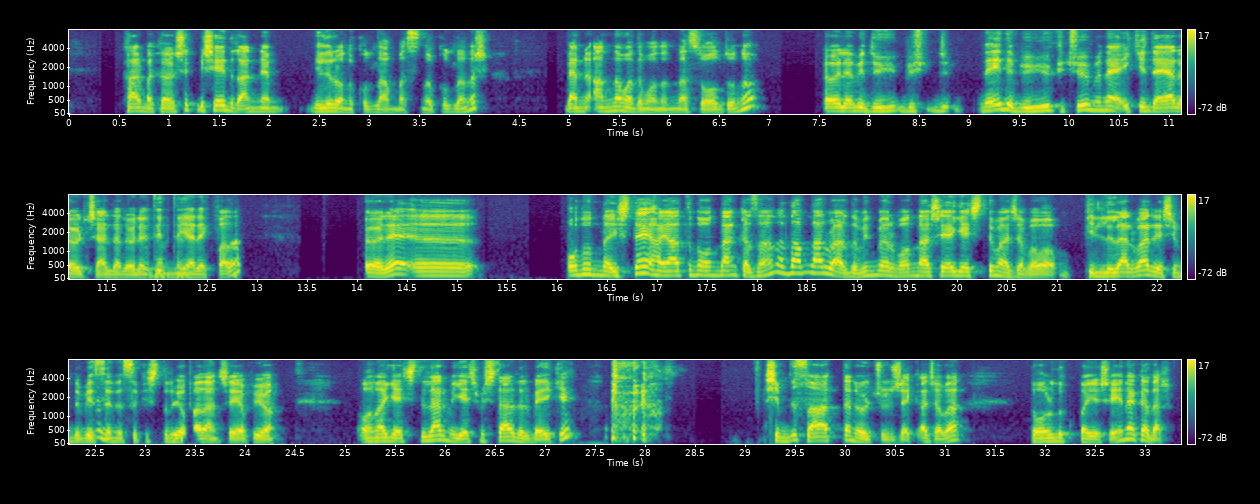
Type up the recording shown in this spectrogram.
karma karışık bir şeydir annem bilir onu kullanmasını kullanır. Ben anlamadım onun nasıl olduğunu. Öyle bir düğü, büş- dü- neydi büyüğü küçüğü mü ne iki değer ölçerler öyle Tabii, dinleyerek falan. Öyle e, onunla işte hayatını ondan kazanan adamlar vardı. Bilmiyorum onlar şeye geçti mi acaba o pilliler var ya şimdi bir seni sıkıştırıyor falan şey yapıyor. Ona geçtiler mi? Geçmişlerdir belki. Şimdi saatten ölçülecek. Acaba doğruluk payı şeyi ne kadar?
